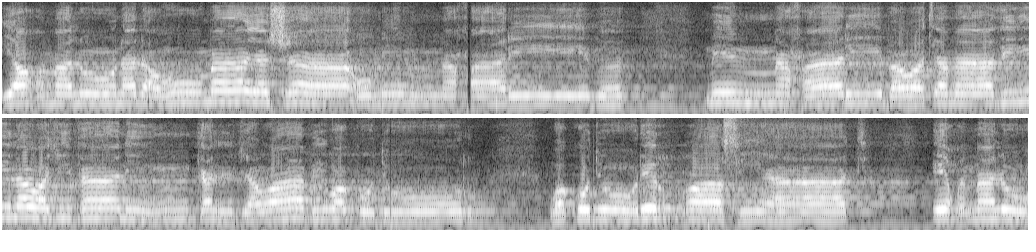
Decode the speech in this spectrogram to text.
يعملون له ما يشاء من محاريب من محاريب وتماثيل وجفان كالجواب وقدور وقدور الراسيات. اعملوا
